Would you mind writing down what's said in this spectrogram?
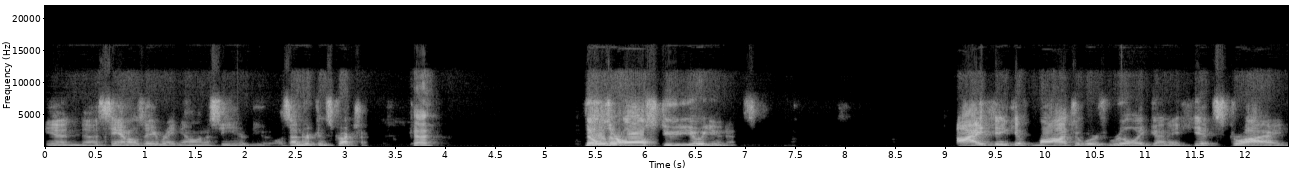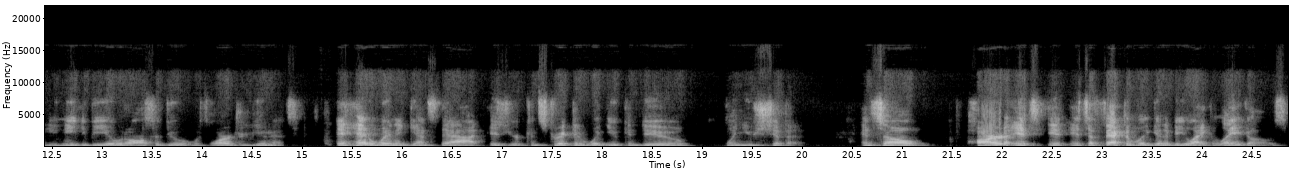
in uh, san jose right now on a senior deal. It's under construction. Okay. Those are all studio units. I think if modular is really going to hit stride, you need to be able to also do it with larger units. The headwind against that is you're constricted what you can do when you ship it. And so part it's it, it's effectively going to be like Legos,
